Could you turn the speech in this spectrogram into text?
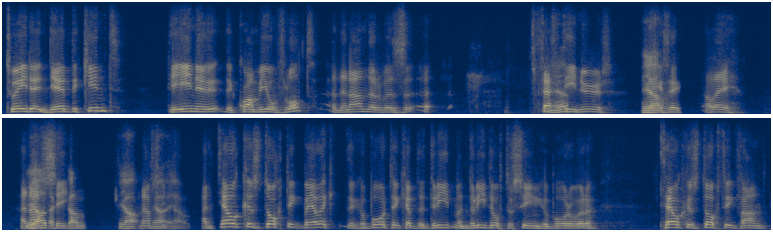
tweede en derde kind, de ene die kwam heel vlot en de andere was eh, 15 uur. Ja, Je zegt, allee, en ja dat kan. Ja, En ja, ja. En telkens dacht ik bij de geboorte, ik heb de drie, mijn drie dochters zien geboren worden. Telkens dacht ik van,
